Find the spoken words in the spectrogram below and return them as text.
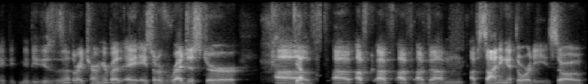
maybe, maybe this is not the right term here, but a, a sort of register of yep. Uh, of of of of, um, of signing authorities. So,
